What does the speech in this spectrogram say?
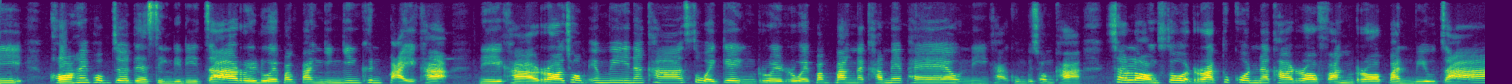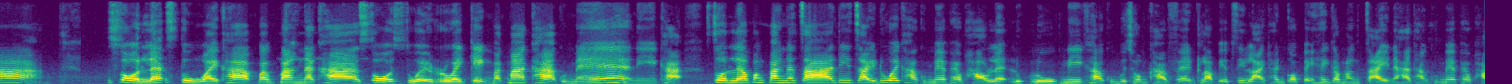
ดี ขอให้พบเจอแต่สิ่งดีๆ จ้ารวยๆ ปังๆ ยิ่งยิ่งๆขึ้นไปค่ะ นี่ค่ะ รอชม MV นะคะ สวยเก่ง รวยรวยปังปังนะคะ แม่แพรวนี่ค่ะ คุณผู้ชมค่ะ ฉลองโสดรักทุกคนนะคะ รอฟังรอปั่นวิวจ้า โสดและสวยค่ะ ปังๆนะคะ โสดสวยรวยเก่งมากๆค่ะ คุณแม่นี่ค่ะโสดแล้วปังๆนะจ๊ะดีใจด้วยค่ะ คุณแม่แพรวพราและลูกๆนี่ค่ะ คุณผู้ชมค่ะแฟนคลับ FC หลายท่านก็ไปให้กำลังใจนะคะ ทางคุณแม่แพรวพรา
